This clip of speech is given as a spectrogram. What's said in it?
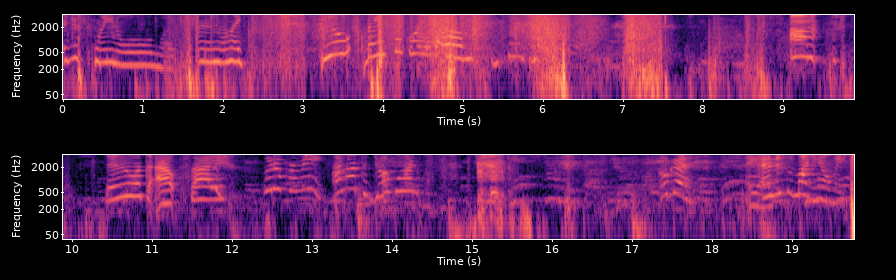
It's just plain old, like. And like you basically um um this is what the outside Put up for me. I'm not the dumb one. okay. And this is my channel, Mason.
